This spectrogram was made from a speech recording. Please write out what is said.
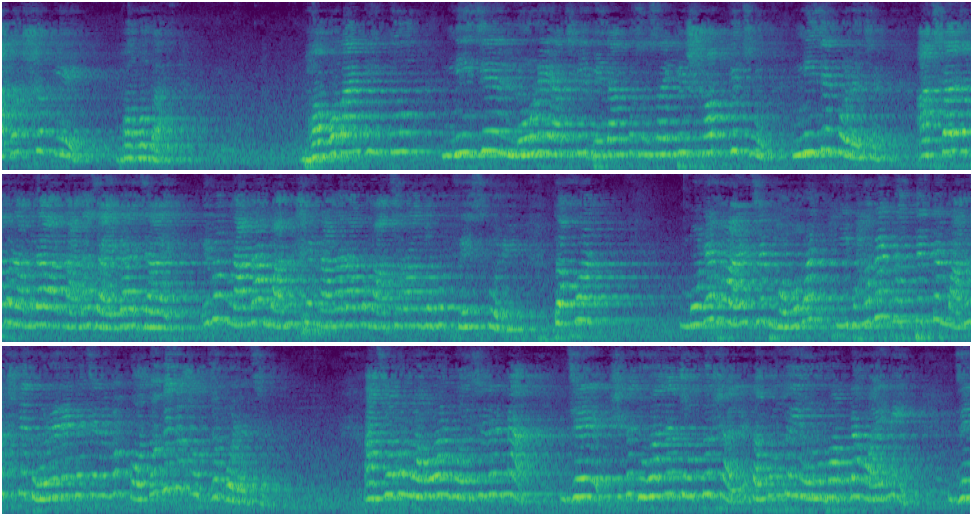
আদর্শ কে ভগবান। ভগবান কিন্তু নিজে লড়ে আজকে বেদান্ত সোসাইটির সবকিছু নিজে করেছেন আজকাল যখন আমরা নানা জায়গায় যাই এবং নানা মানুষের নানা রকম আচরণ যখন ফেস করি, তখন মনে হয় যে ভগবান কীভাবে প্রত্যেকটা মানুষকে ধরে রেখেছেন এবং কত কিছু সহ্য করেছেন। আজকে সেটা দু হাজার চোদ্দ সালে, তখন তো এই অনুভবটা হয়নি যে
